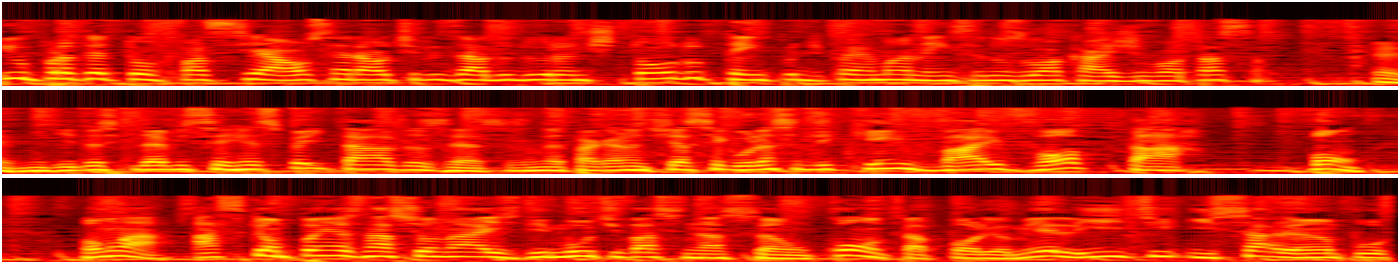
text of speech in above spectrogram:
E o protetor facial será utilizado durante todo o tempo de permanência nos locais de votação. É, medidas que devem ser respeitadas essas, né? Para garantir a segurança de quem vai votar. Bom, Vamos lá. As campanhas nacionais de multivacinação contra a poliomielite e sarampo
